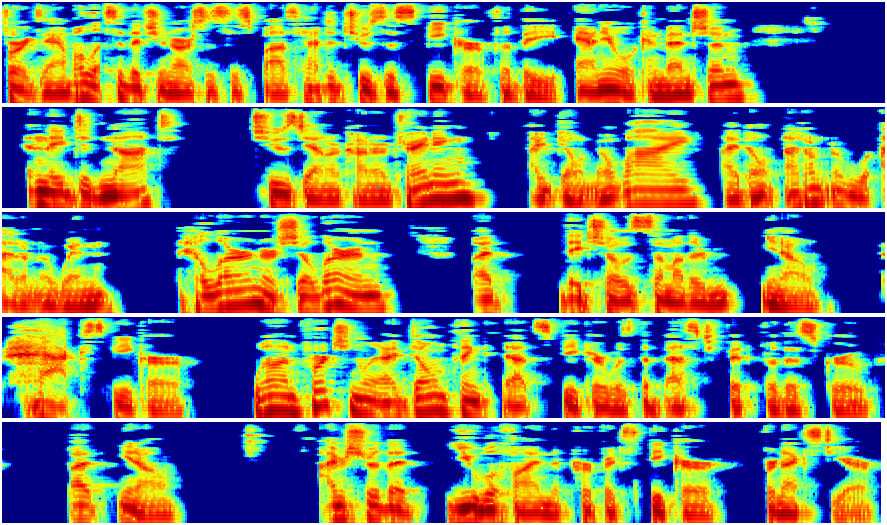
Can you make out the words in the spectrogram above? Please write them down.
For example, let's say that your narcissist boss had to choose a speaker for the annual convention and they did not choose Dan O'Connor training. I don't know why. I don't, I don't know. I don't know when he'll learn or she'll learn, but they chose some other, you know, hack speaker. Well, unfortunately, I don't think that speaker was the best fit for this group, but you know, I'm sure that you will find the perfect speaker for next year.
